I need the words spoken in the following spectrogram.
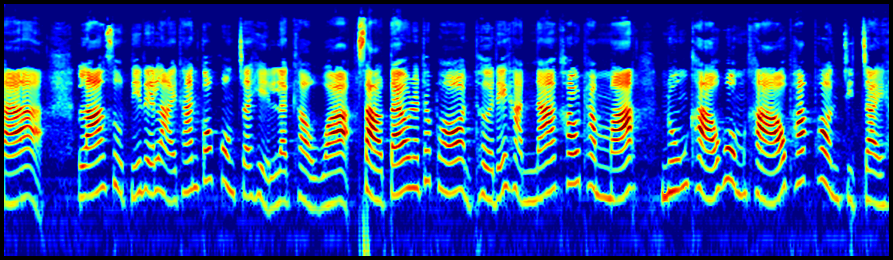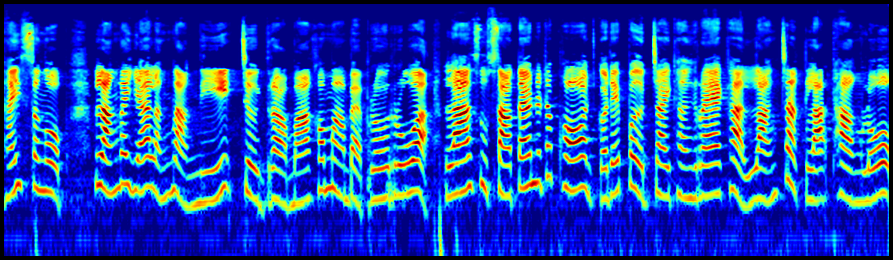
ค่ะ ล่าสุดนี้หลาย ๆ ท่านก็คงจะเห็นแหละค่ะว่า สาวแต้วนัทพรเธอได้หันหน้าเข้าธรรมะ นุ่งขาวห่มขาว พักผ่อนจิตใจให้สงบ หลังระยะหลังๆนี้เจอดราม่าเข้ามาแบบรัวๆล่าสุดสาวแต้วนัทพรก็ได้เปิดใจครั้งแรกค่ะ หลังจากละทางโลก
